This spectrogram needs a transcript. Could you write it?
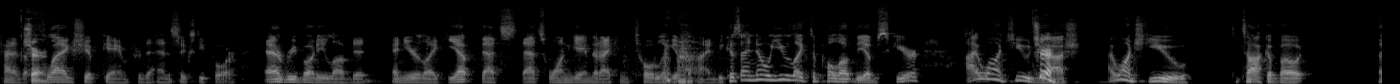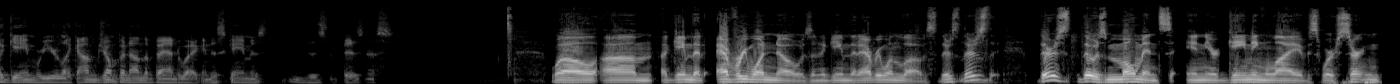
Kind of the Sure. flagship game for the N64. Everybody loved it, and you're like, "Yep, that's that's one game that I can totally get behind." Because I know you like to pull out the obscure. I want you, Sure. Josh. I want you to talk about a game where you're like, I'm jumping on the bandwagon. This game is this is the business. Well, um, a game that everyone knows and a game that everyone loves. There's there's there's those moments in your gaming lives where certain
